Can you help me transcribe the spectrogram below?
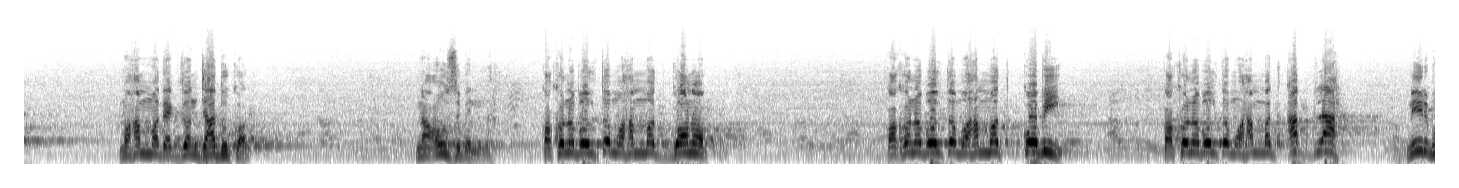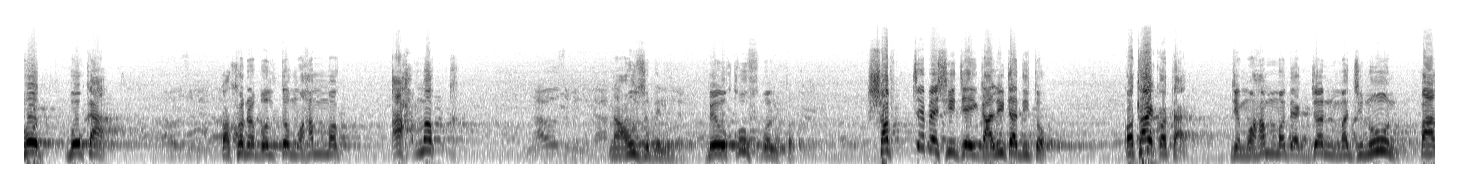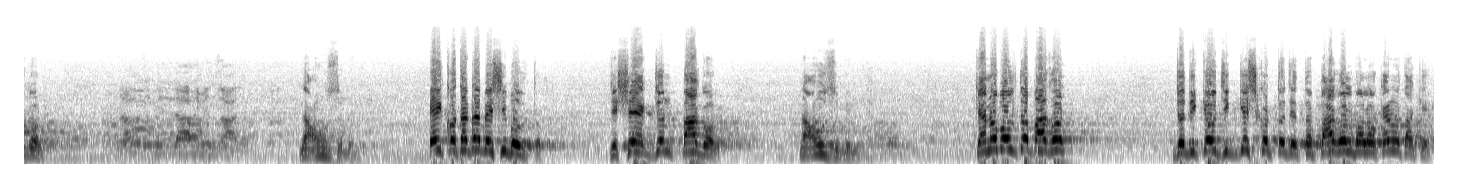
মোহাম্মদ একজন জাদুকর। নাউজবিল্লাহ কখনো বলতো, মোহাম্মদ গণক। কখনো বলতো, মোহাম্মদ কবি। কখনো বলতো, মোহাম্মদ আবলাহ। নির্বোধ, বোকা। কখনো বলতো, মোহাম্মদ আহমক। নাউজবিল্লাহ বেউকুফ বলতো। সবচেয়ে বেশি যেই গালিটা দিত কথায় কথায় যে মোহাম্মদ একজন মজনুন পাগল। নাউজবিল্লাহ। এই কথাটা বেশি বলতো যে সে একজন পাগল। নাউজবিল্লাহ। কেন বলতো পাগল? যদি কেউ জিজ্ঞেস করতো যে তো পাগল বলো কেন তাকে?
